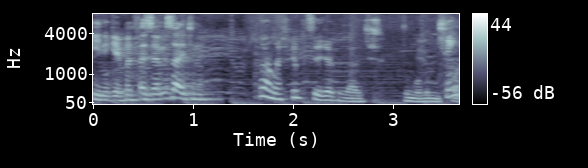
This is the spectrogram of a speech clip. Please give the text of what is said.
E ninguém vai fazer amizade, né? Não, mas quem precisa de amizade? O mundo muito Quem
